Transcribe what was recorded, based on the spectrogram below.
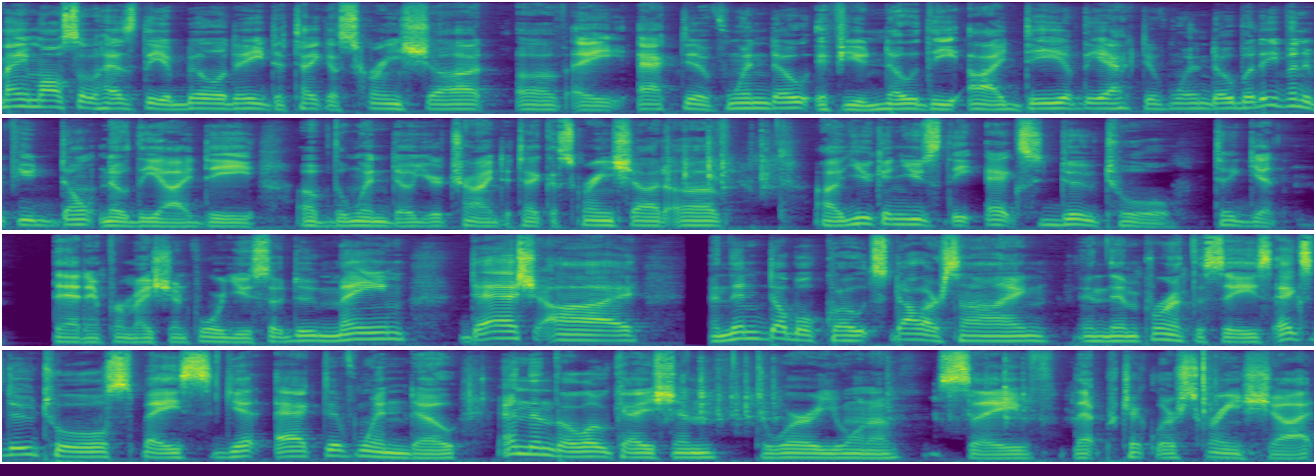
MAIM also has the ability to take a screenshot of a active window if you know the ID of the active window, but even if you don't know the ID of the window you're trying to take a screenshot of, uh, you can use the xdotool to get that information for you. So do maim dash i and then double quotes, dollar sign, and then parentheses, xdotool space get active window, and then the location to where you want to save that particular screenshot.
